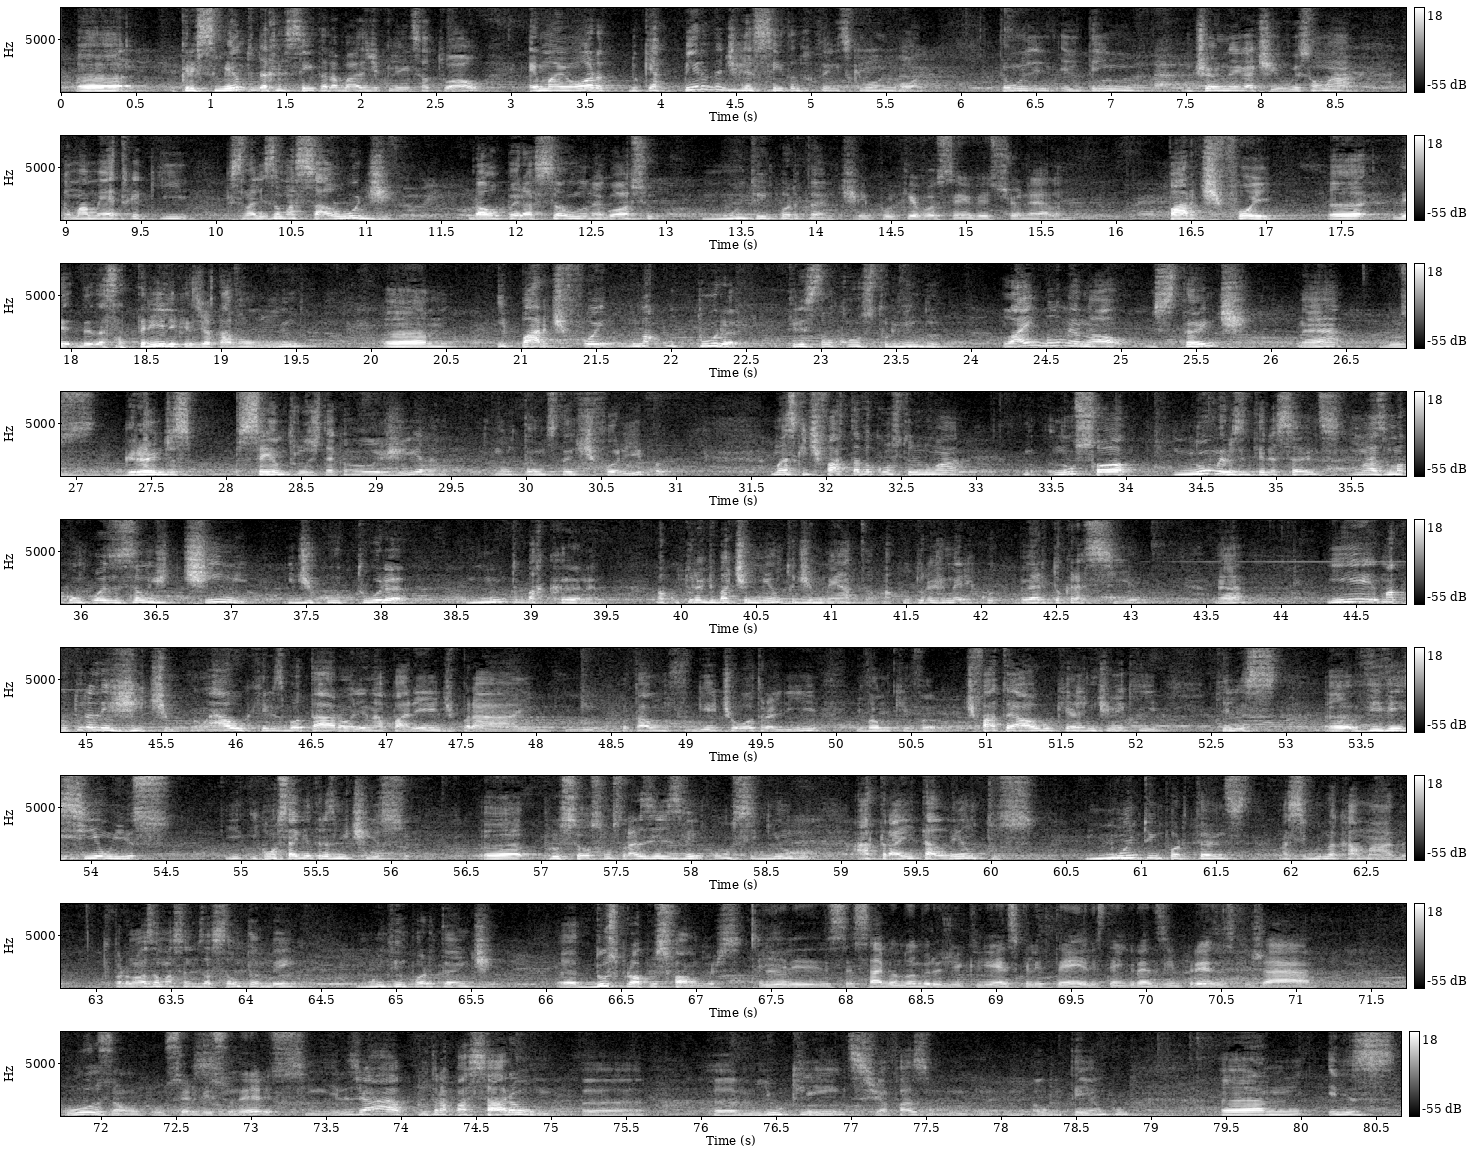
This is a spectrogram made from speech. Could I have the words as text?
uh, o crescimento da receita da base de clientes atual é maior do que a perda de receita dos clientes que vão embora. Então ele, ele tem um churn negativo. Isso é uma, é uma métrica que, que sinaliza uma saúde da operação do negócio muito importante. E por que você investiu nela? Parte foi uh, de, de, dessa trilha que eles já estavam indo um, e parte foi de uma cultura que eles estão construindo lá em Blumenau, distante né, dos grandes centros de tecnologia, né, não tão distante de Floripa, mas que de fato estava construindo uma, não só números interessantes, mas uma composição de time e de cultura muito bacana. Uma cultura de batimento de meta, uma cultura de meritocracia. Né? e uma cultura legítima. Não é algo que eles botaram ali na parede para botar um foguete ou outro ali e vamos que vamos. De fato, é algo que a gente vê que, que eles uh, vivenciam isso e, e, conseguem transmitir isso uh, para os seus funcionários e eles vêm conseguindo atrair talentos muito importantes na segunda camada, para nós é uma sinalização também muito importante uh, dos próprios founders. E ele, você sabe o número de clientes que ele tem? Eles têm grandes empresas que já usam o serviço sim, deles? Sim, eles já ultrapassaram uh, uh, mil clientes, já faz algum um, um tempo. Um, eles,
